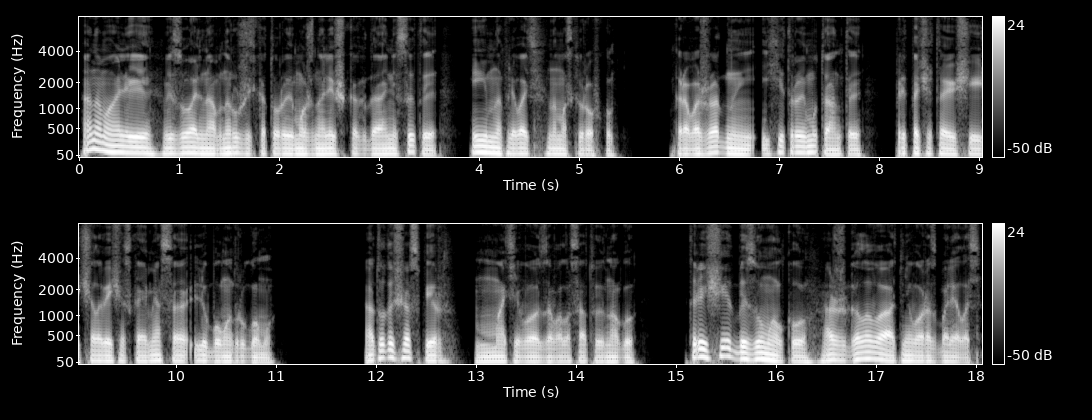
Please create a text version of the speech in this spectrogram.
Аномалии, визуально обнаружить которые можно лишь когда они сыты, и им наплевать на маскировку. Кровожадные и хитрые мутанты, предпочитающие человеческое мясо любому другому. А тут еще спир, мать его за волосатую ногу. Трещит без умолку, аж голова от него разболелась.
